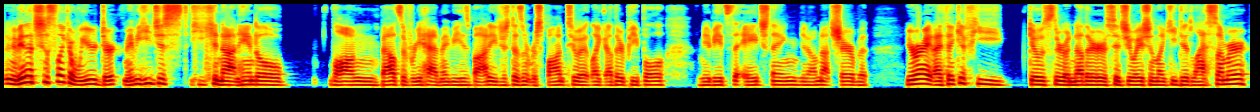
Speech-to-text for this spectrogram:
maybe that's just like a weird Dirk. Maybe he just he cannot handle long bouts of rehab. Maybe his body just doesn't respond to it like other people. Maybe it's the age thing. You know, I'm not sure, but you're right. I think if he goes through another situation like he did last summer,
